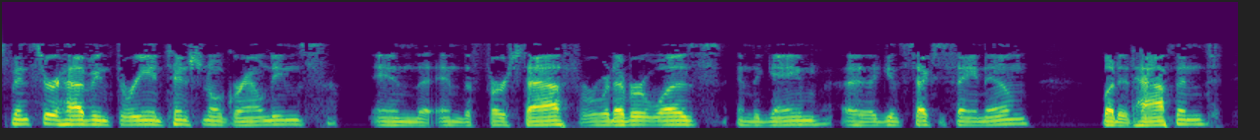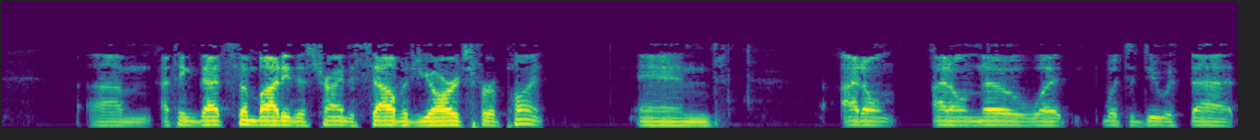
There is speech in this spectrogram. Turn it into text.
Spencer having three intentional groundings in the in the first half or whatever it was in the game uh, against Texas A&M, but it happened. Um, I think that's somebody that's trying to salvage yards for a punt, and I don't I don't know what what to do with that.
